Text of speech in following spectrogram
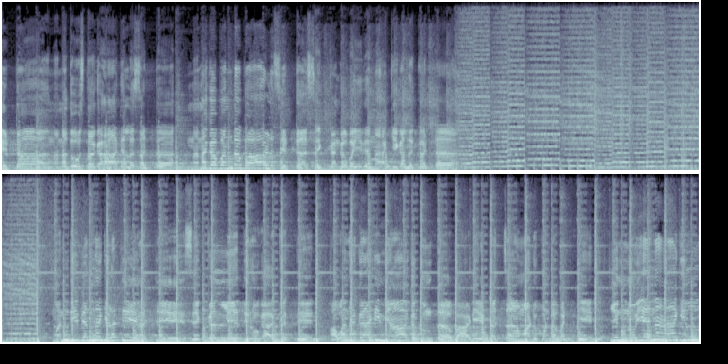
ಬಿಟ್ಟ ನನ್ನ ದೋಸ್ತಗ ಹಾದೆಲ್ಲ ಸಟ್ಟ. ನನಗ ಬಂದ ಬಾಳ ಸಿಟ್ಟ, ಸಿಕ್ಕಂಗ ವೈದ್ಯನ ಹಕ್ಕಿಗಲ್ಲ ಕಟ್ಟ. ಮಂದಿ ಬೆನ್ನ ಗೆಳತಿ ಹತ್ತಿ, ಸಿಕ್ಕಲ್ಲಿ ತಿರುಗ ಕತ್ತಿ. ಅವನ ಗಾಡಿ ಮ್ಯಾಗ ಕುಂತ ಬಾಡಿ ಟಚ್ಚ ಮಾಡಿಕೊಂಡ ಬಂಟಿ ಇನ್ನು ಏನಾಗಿಲ್ಲ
